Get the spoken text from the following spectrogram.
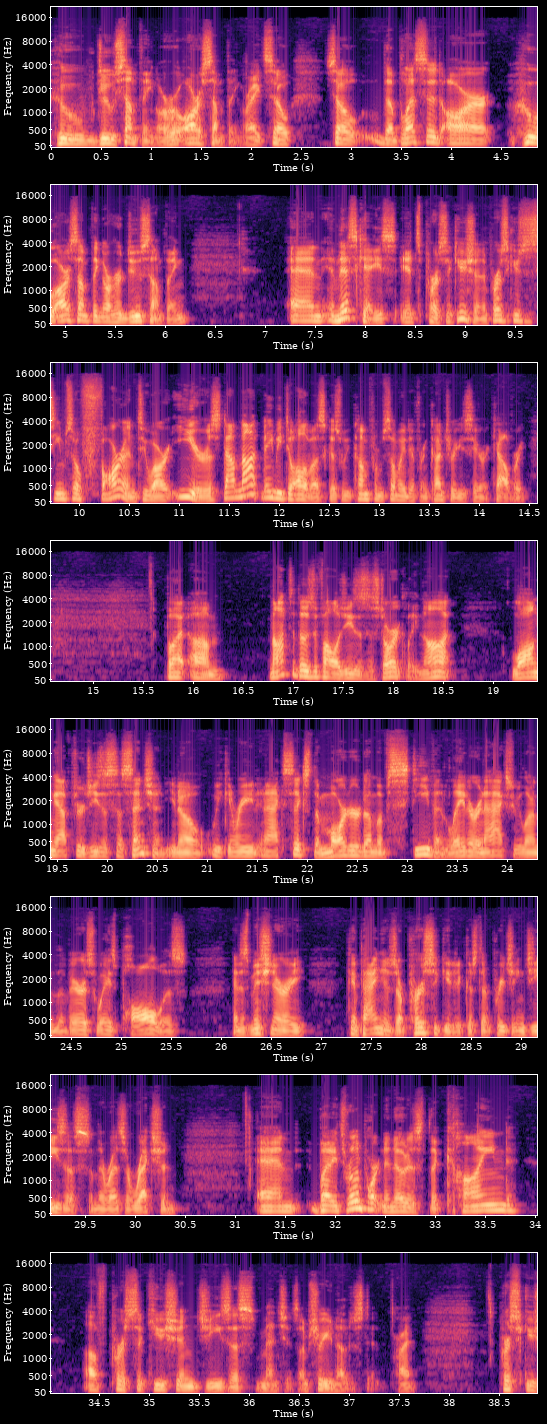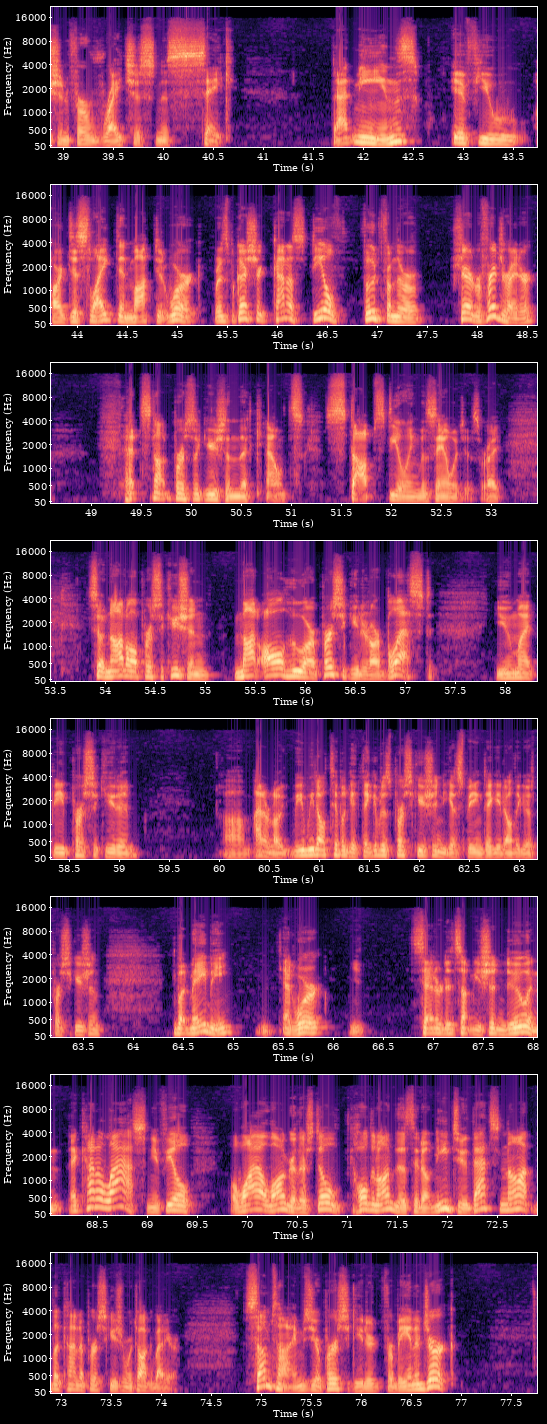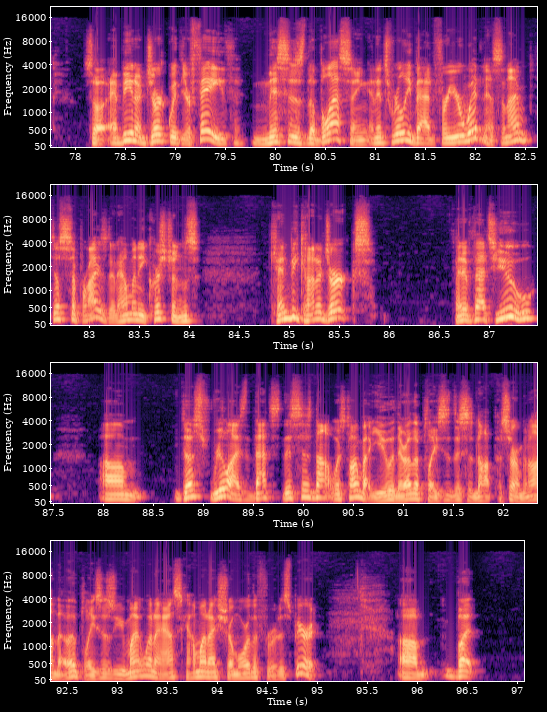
who do something or who are something, right? So, so the blessed are who are something or who do something. And in this case, it's persecution. And persecution seems so foreign to our ears. Now, not maybe to all of us because we come from so many different countries here at Calvary, but um, not to those who follow Jesus historically, not long after Jesus' ascension. You know, we can read in Acts 6 the martyrdom of Stephen. Later in Acts, we learn the various ways Paul was and his missionary companions are persecuted because they're preaching Jesus and the resurrection. And but it's really important to notice the kind of persecution Jesus mentions. I'm sure you noticed it, right? Persecution for righteousness' sake. That means if you are disliked and mocked at work, but it's because you kind of steal food from the shared refrigerator, that's not persecution that counts. Stop stealing the sandwiches, right? So, not all persecution, not all who are persecuted are blessed. You might be persecuted. Um, I don't know. We, we don't typically think of it as persecution. You get a speeding ticket, you don't think it as persecution. But maybe at work, you said or did something you shouldn't do, and it kind of lasts, and you feel a while longer. They're still holding on to this. They don't need to. That's not the kind of persecution we're talking about here. Sometimes you're persecuted for being a jerk. So, and being a jerk with your faith misses the blessing, and it's really bad for your witness. And I'm just surprised at how many Christians can be kind of jerks. And if that's you, um, just realize that that's this is not what's talking about you. And there are other places. This is not the sermon on the other places. You might want to ask, how might I show more of the fruit of the spirit? Um, but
